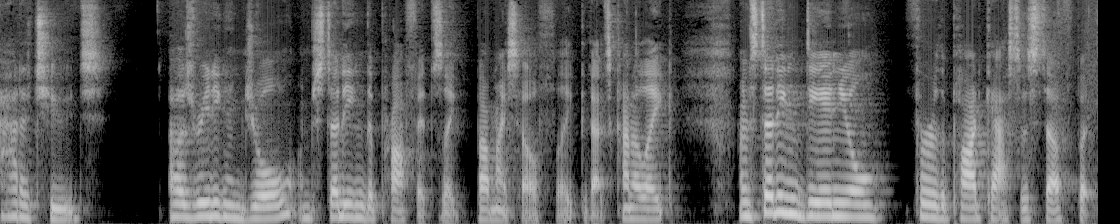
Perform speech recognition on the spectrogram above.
attitudes. I was reading in Joel, I'm studying the prophets like by myself. Like that's kind of like I'm studying Daniel for the podcast and stuff, but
